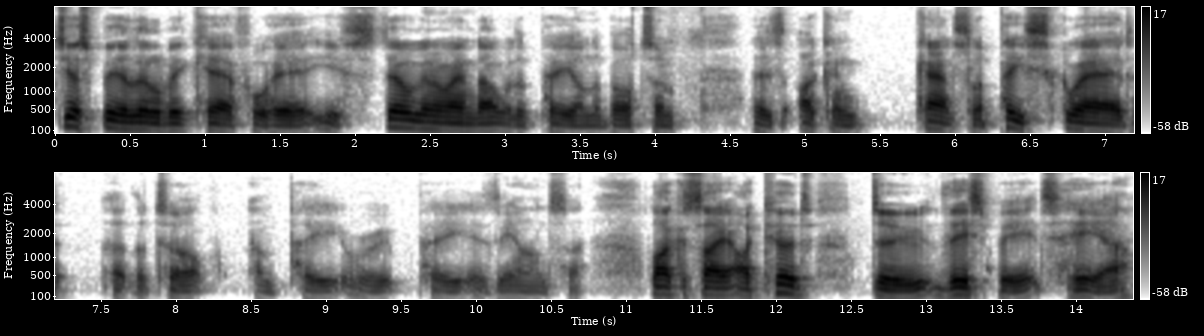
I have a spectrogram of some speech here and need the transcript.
just be a little bit careful here. You're still going to end up with a p on the bottom. There's, I can cancel a p squared at the top and p root p is the answer. Like I say, I could do this bit here,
